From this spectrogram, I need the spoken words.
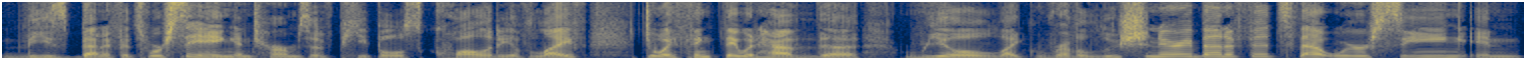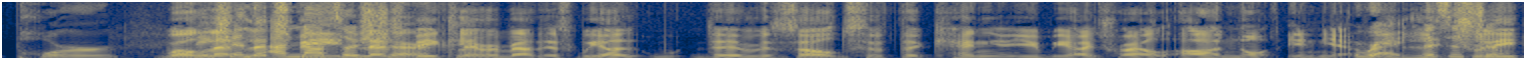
these benefits we're seeing in terms of people's quality of life. Do I think they would have the real like revolutionary benefits that we're seeing in poorer Well, let, nations? us I'm be not so let's sure. be clear about this. We are the results of the Kenya UBI trial are not in yet. Right, We literally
